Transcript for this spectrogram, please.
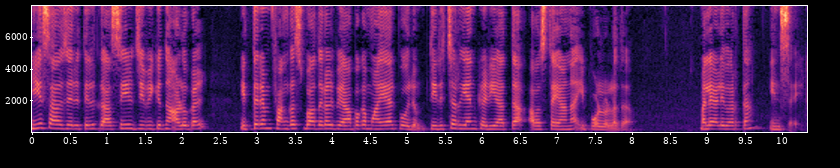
ഈ സാഹചര്യത്തിൽ ഗാസയിൽ ജീവിക്കുന്ന ആളുകൾ ഇത്തരം ഫംഗസ് ബാധകൾ വ്യാപകമായാൽ പോലും തിരിച്ചറിയാൻ കഴിയാത്ത അവസ്ഥയാണ് ഇപ്പോൾ ഉള്ളത്. മലയാളി വാർത്ത ഇൻസൈഡ്.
